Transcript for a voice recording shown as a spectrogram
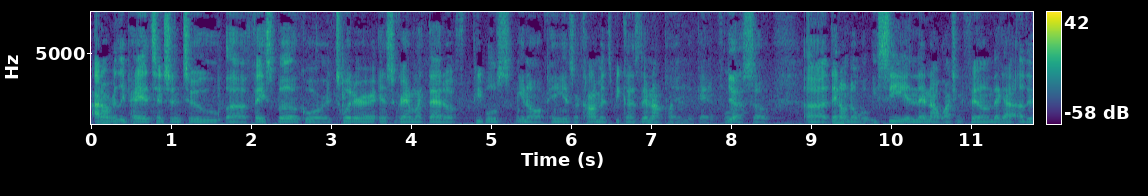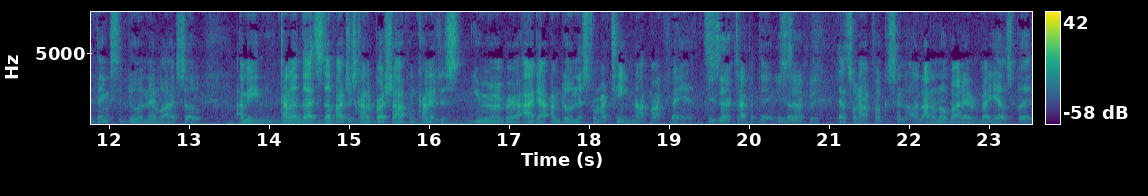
I don't really pay attention to uh, Facebook or Twitter, Instagram like that of people's you know opinions or comments because they're not playing the game for Yeah. us. So uh, they don't know what we see and they're not watching film. They got other things to do in their lives. So I mean, kind of that stuff I just kind of brush off and kind of just you remember I got I'm doing this for my team, not my fans. Exactly. type of thing. So Exactly. that's what I'm focusing on. I don't know about everybody else, but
